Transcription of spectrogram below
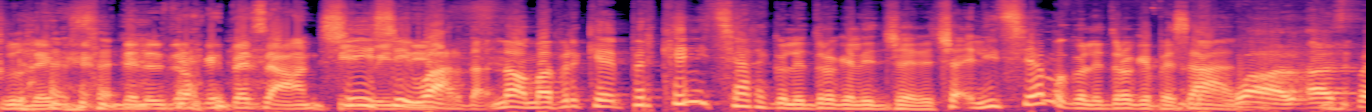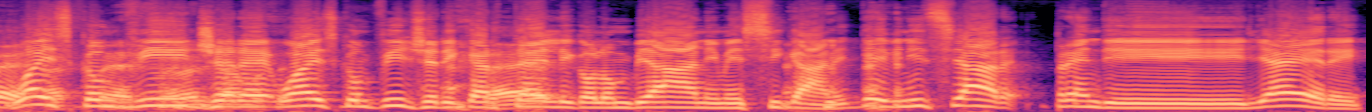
io... delle, delle, droghe pesanti. Sì, quindi... sì, guarda, no, ma perché, perché, iniziare con le droghe leggere? Cioè, iniziamo con le droghe pesanti. Guarda, aspetta, vuoi, sconfiggere, aspetta, vuoi sconfiggere i cartelli eh. colombiani, messicani? Devi iniziare, prendi gli aerei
